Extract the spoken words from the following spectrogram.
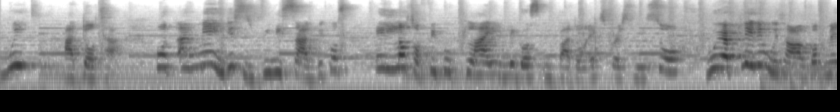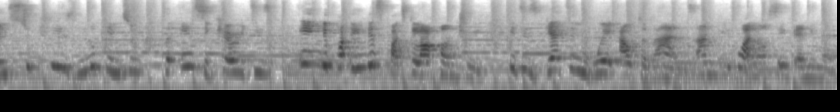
with her daughter. But I mean, this is really sad because a lot of people fly Lagos Ibadan expressway. So we are pleading with our governments to please look into the insecurities in, the, in this particular country. It is getting way out of hand and people are not safe anymore.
